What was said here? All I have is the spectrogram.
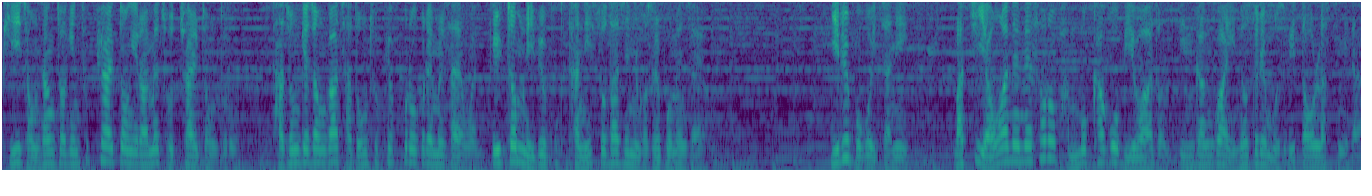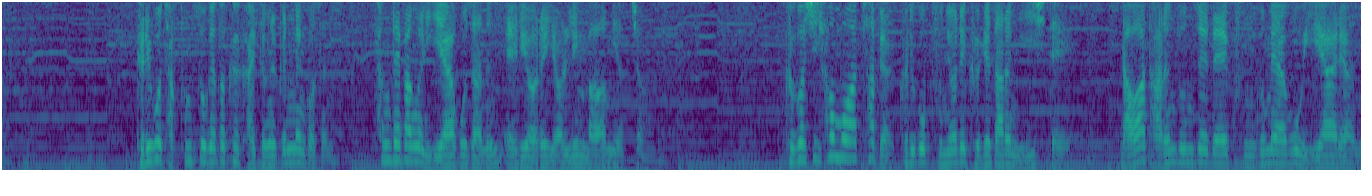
비정상적인 투표 활동이라며 조처할 정도로 다중 계정과 자동 투표 프로그램을 사용한 1점 리뷰 폭탄이 쏟아지는 것을 보면서요. 이를 보고 있자니 마치 영화 내내 서로 반목하고 미워하던 인간과 인어들의 모습이 떠올랐습니다. 그리고 작품 속에서 그 갈등을 끝낸 것은 상대방을 이해하고자 하는 에리얼의 열린 마음이었죠. 그것이 혐오와 차별 그리고 분열이 극에 달한 이 시대에 나와 다른 존재에 대해 궁금해하고 이해하려 하는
